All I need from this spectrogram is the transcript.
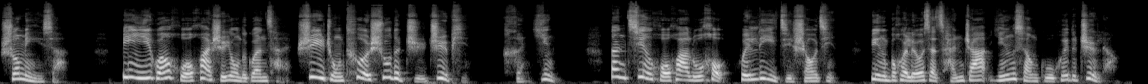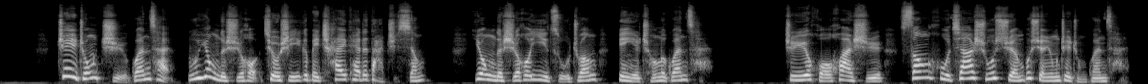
说明一下，殡仪馆火化时用的棺材是一种特殊的纸制品，很硬，但进火化炉后会立即烧尽。并不会留下残渣，影响骨灰的质量。这种纸棺材不用的时候就是一个被拆开的大纸箱，用的时候一组装便也成了棺材。至于火化时丧户家属选不选用这种棺材，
